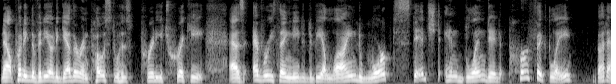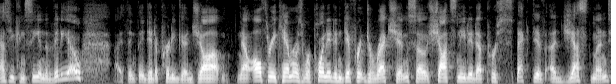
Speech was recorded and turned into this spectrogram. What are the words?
Now, putting the video together in post was pretty tricky, as everything needed to be aligned, warped, stitched, and blended perfectly. But as you can see in the video, I think they did a pretty good job. Now, all three cameras were pointed in different directions, so shots needed a perspective adjustment.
